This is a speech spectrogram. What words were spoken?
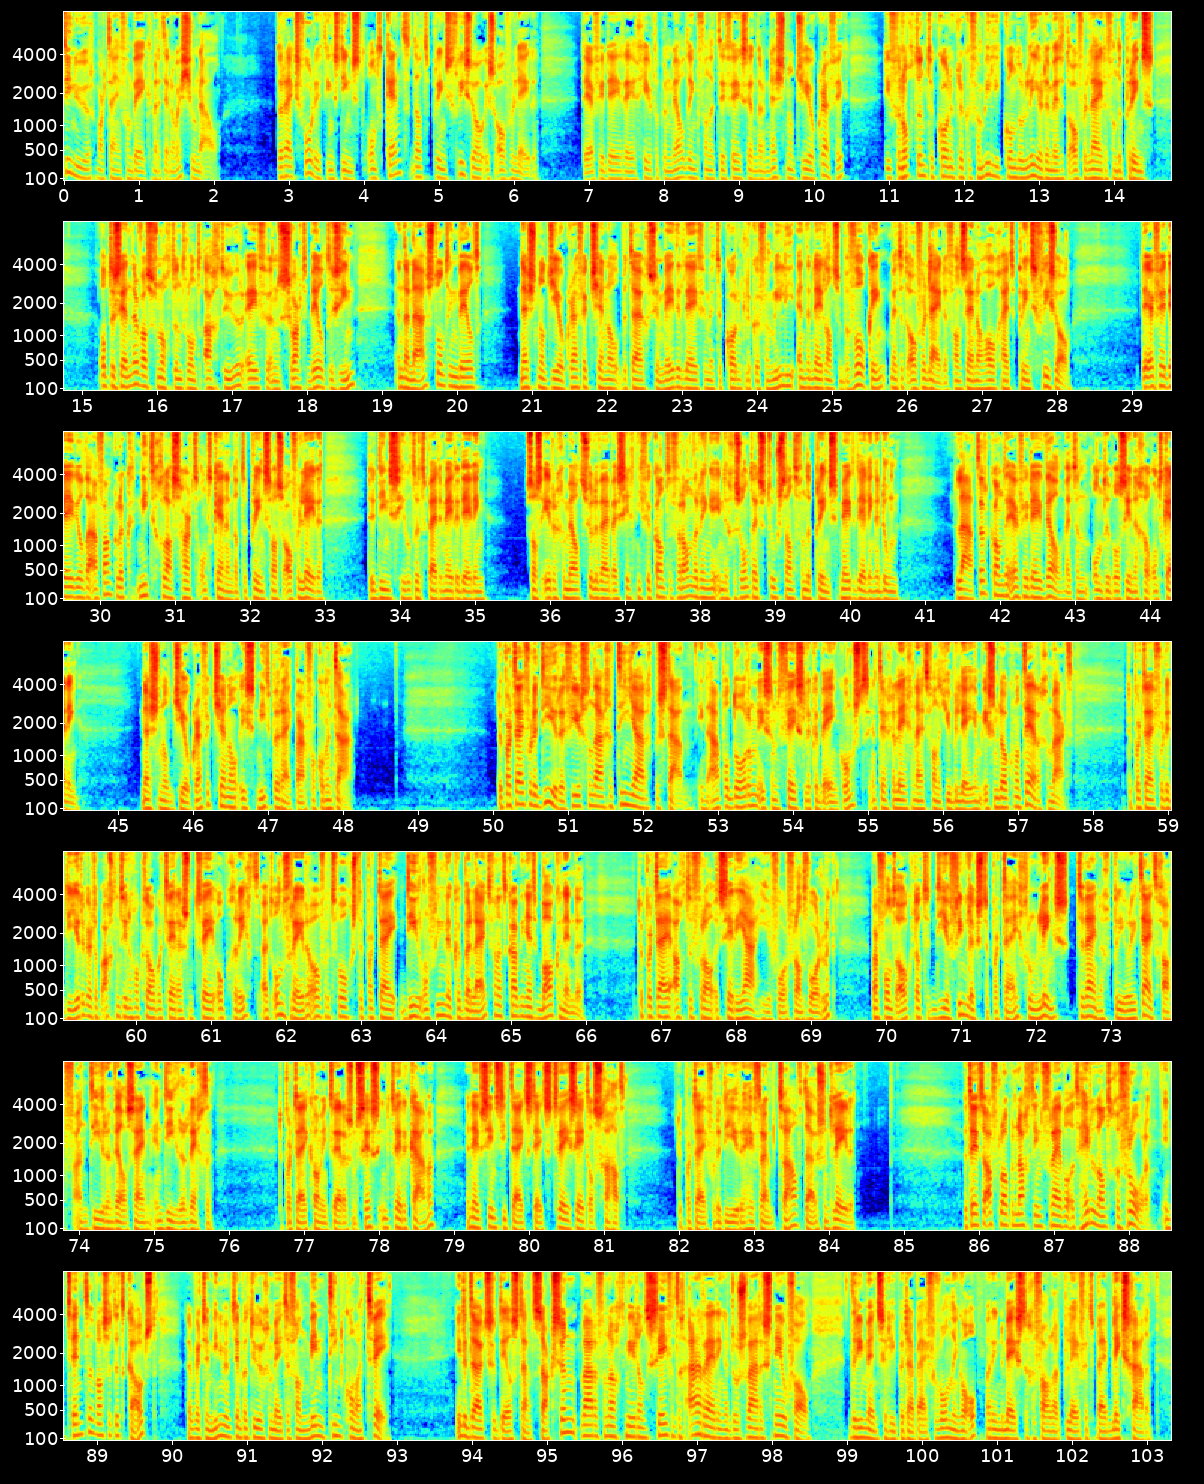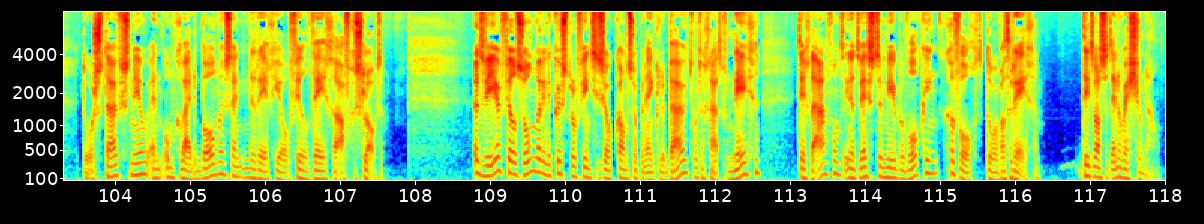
10 uur, Martijn van Beek met het NOS-journaal. De Rijksvoorlichtingsdienst ontkent dat prins Friso is overleden. De RVD reageert op een melding van de tv-zender National Geographic... die vanochtend de koninklijke familie condoleerde met het overlijden van de prins. Op de zender was vanochtend rond 8 uur even een zwart beeld te zien... en daarna stond in beeld... National Geographic Channel betuigt zijn medeleven met de koninklijke familie... en de Nederlandse bevolking met het overlijden van zijn hoogheid prins Friso... De RVD wilde aanvankelijk niet glashard ontkennen dat de prins was overleden. De dienst hield het bij de mededeling. Zoals eerder gemeld zullen wij bij significante veranderingen in de gezondheidstoestand van de prins mededelingen doen. Later kwam de RVD wel met een ondubbelzinnige ontkenning. National Geographic Channel is niet bereikbaar voor commentaar. De Partij voor de Dieren viert vandaag het tienjarig bestaan. In Apeldoorn is een feestelijke bijeenkomst... en ter gelegenheid van het jubileum is een documentaire gemaakt... De Partij voor de Dieren werd op 28 oktober 2002 opgericht... uit onvrede over het volgens de partij dieronvriendelijke beleid van het kabinet Balkenende. De partij achtte vooral het CDA hiervoor verantwoordelijk... maar vond ook dat de diervriendelijkste partij GroenLinks... te weinig prioriteit gaf aan dierenwelzijn en dierenrechten. De partij kwam in 2006 in de Tweede Kamer... en heeft sinds die tijd steeds twee zetels gehad. De Partij voor de Dieren heeft ruim 12.000 leden. Het heeft de afgelopen nacht in vrijwel het hele land gevroren. In Twente was het het koudst. Daar werd een minimumtemperatuur gemeten van min 10,2. In de Duitse deelstaat Sachsen waren vannacht meer dan 70 aanrijdingen door zware sneeuwval. Drie mensen liepen daarbij verwondingen op, maar in de meeste gevallen bleef het bij blikschade. Door stuifsneeuw en omgewaaide bomen zijn in de regio veel wegen afgesloten. Het weer, veel zon, maar in de kustprovincies ook kans op een enkele bui. Het wordt een graad of 9. Tegen de avond in het westen meer bewolking, gevolgd door wat regen. Dit was het NOS Journaal.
